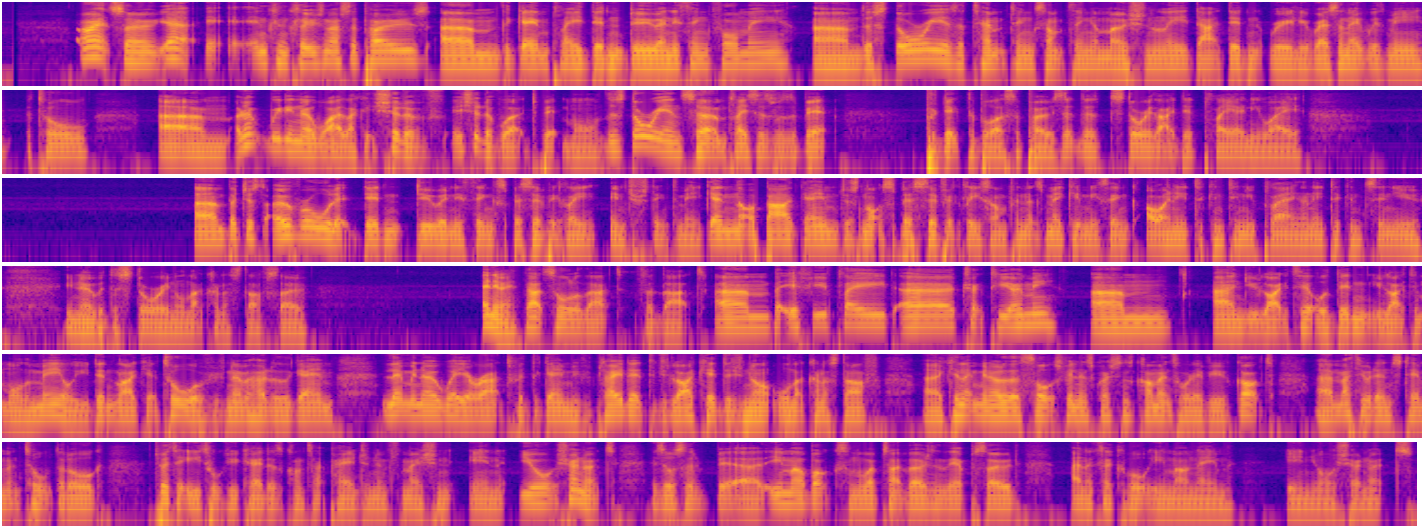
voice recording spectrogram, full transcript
Alright, so yeah, in conclusion, I suppose, um, the gameplay didn't do anything for me. Um, the story is attempting something emotionally that didn't really resonate with me at all. Um, I don't really know why, like, it should have, it should have worked a bit more. The story in certain places was a bit predictable, I suppose, that the story that I did play anyway. Um, but just overall, it didn't do anything specifically interesting to me. Again, not a bad game, just not specifically something that's making me think, oh, I need to continue playing, I need to continue, you know, with the story and all that kind of stuff. So, anyway, that's all of that for that. Um, but if you've played uh, Trek to Yomi, um, and you liked it or didn't, you liked it more than me, or you didn't like it at all, or if you've never heard of the game, let me know where you're at with the game. If you played it, did you like it, did you not, all that kind of stuff. Uh, you can let me know the thoughts, feelings, questions, comments, whatever you've got. Uh, Matthew at entertainmenttalk.org. Twitter, eTalkUK, there's a contact page and information in your show notes. There's also the uh, email box on the website version of the episode and a clickable email name in your show notes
